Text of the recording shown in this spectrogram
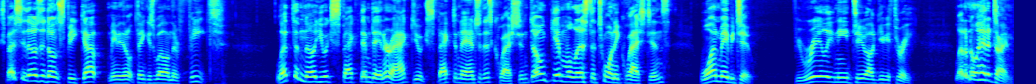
Especially those that don't speak up, maybe they don't think as well on their feet. Let them know you expect them to interact, you expect them to answer this question. Don't give them a list of 20 questions. One, maybe two. If you really need to, I'll give you three. Let them know ahead of time.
